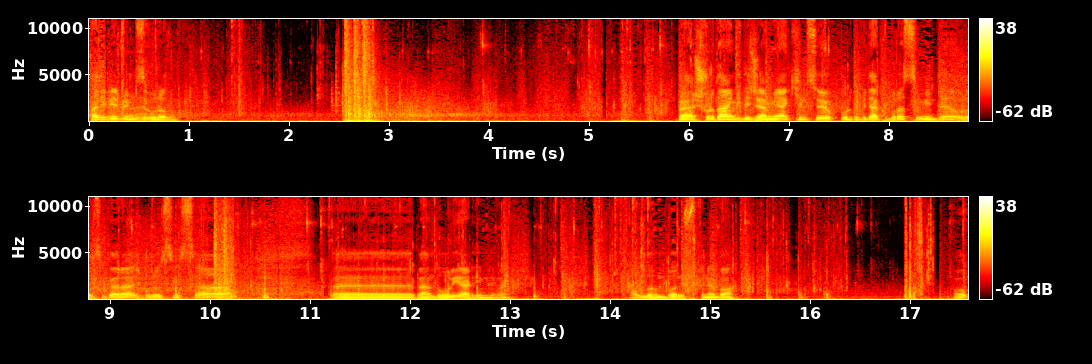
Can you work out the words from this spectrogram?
Hadi birbirimizi vuralım. Ben şuradan gideceğim ya. Kimse yok burada. Bir dakika burası mıydı? Orası garaj. Burasıysa... Ee, ben doğru yerdeyim değil mi? Allah'ım ban üstüne ban. Hop.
